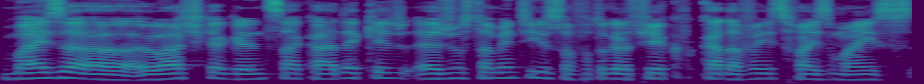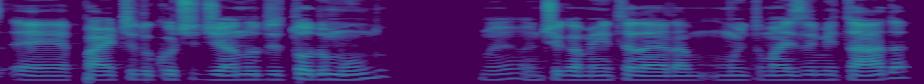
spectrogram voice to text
Mas ah, eu acho que a grande sacada é que é justamente isso. A fotografia cada vez faz mais é, parte do cotidiano de todo mundo. Né? Antigamente ela era muito mais limitada.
